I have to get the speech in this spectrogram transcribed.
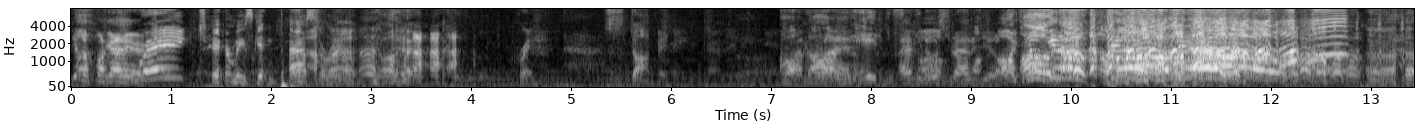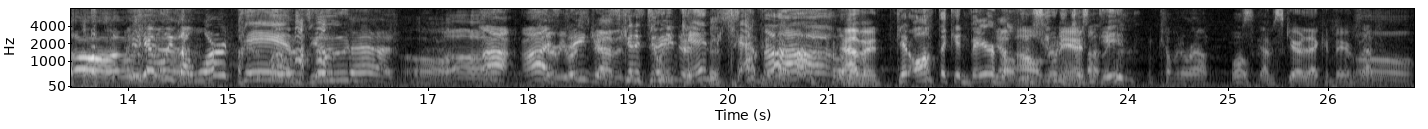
Get the fuck out of here! Craig! Jeremy's getting passed around. God. Craig, stop it. Oh, I'm God. trying. You hate you I have fucking no strategy at all. Oh, Oh, get no! Oh, I can't believe that worked. Damn, so dude. sad. Ah, Ah, it's versus dangerous. Gavin. He's gonna do it again to Kevin. Gavin, Get off the conveyor belt. Oh, you see what man. he just did? I'm coming around. Whoa. I'm scared of that conveyor belt. Oh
